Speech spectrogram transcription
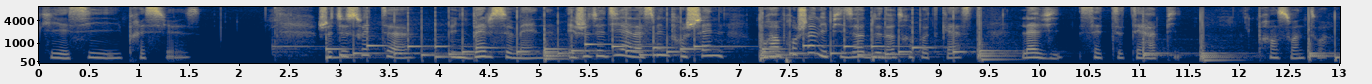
qui est si précieuse. Je te souhaite euh, une belle semaine et je te dis à la semaine prochaine pour un prochain épisode de notre podcast La vie, cette thérapie. Prends soin de toi.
